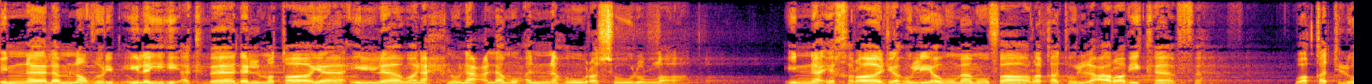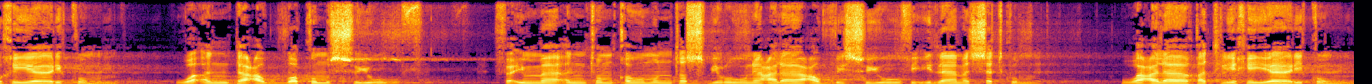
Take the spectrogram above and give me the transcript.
إنا لم نضرب إليه أكباد المطايا إلا ونحن نعلم أنه رسول الله. إن إخراجه اليوم مفارقة العرب كافة وقتل خياركم وأن تعظكم السيوف. فإما أنتم قوم تصبرون على عض السيوف إذا مستكم وعلى قتل خياركم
